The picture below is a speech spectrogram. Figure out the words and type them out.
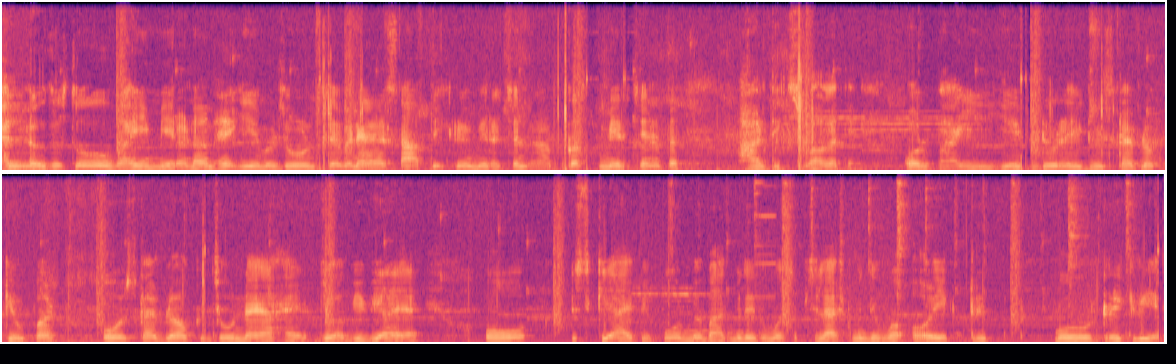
हेलो दोस्तों भाई मेरा नाम है गेमर जोन सेवन एस। आप देख रहे हो मेरा चैनल आपका मेरे चैनल पर हार्दिक स्वागत है। और भाई ये वीडियो रहेगी स्काई ब्लॉक के ऊपर। और स्काई ब्लॉक जो नया है जो अभी भी आया है और इसकी आईपी कोड मैं बाद में दे दूँगा सबसे लास्ट में दूँगा। और एक ट्रिक वो ट्रिक भी है।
